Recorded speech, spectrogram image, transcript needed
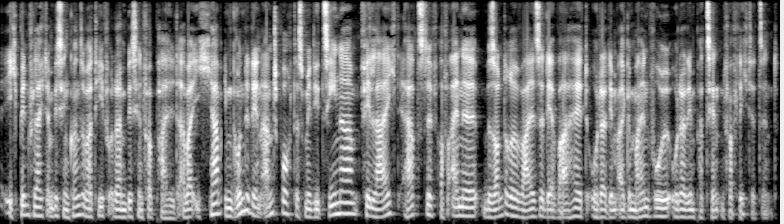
Ich bin vielleicht ein bisschen konservativ oder ein bisschen verpeilt, aber ich habe im Grunde den Anspruch, dass Mediziner, vielleicht Ärzte auf eine besondere Weise der Wahrheit oder dem Allgemeinwohl oder dem Patienten verpflichtet sind.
